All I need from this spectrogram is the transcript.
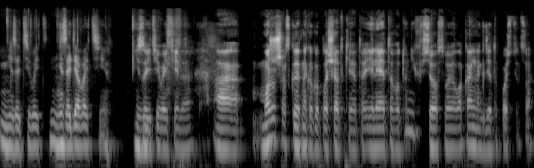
не, зайти, не зайдя войти. Не зайти войти, да. А можешь рассказать, на какой площадке это? Или это вот у них все свое локально где-то постится?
